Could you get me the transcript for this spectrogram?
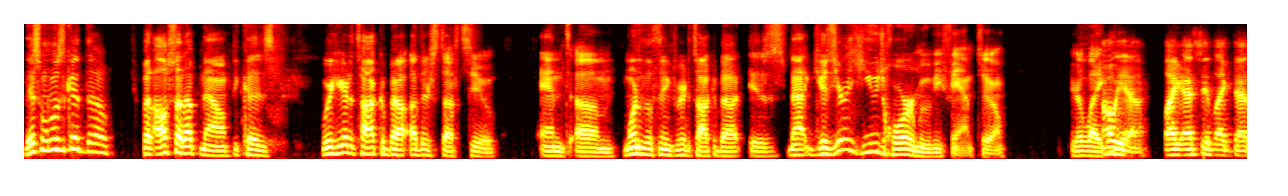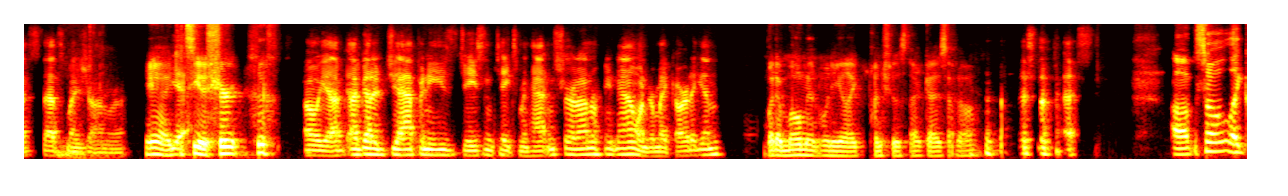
This one was good though, but I'll shut up now because we're here to talk about other stuff too. And um, one of the things we're here to talk about is Matt, because you're a huge horror movie fan too. You're like, Oh yeah, like I said, like that's that's my genre. Yeah. you Yeah. can see a shirt. Oh yeah, I've, I've got a Japanese Jason Takes Manhattan shirt on right now under my cardigan. what a moment when he like punches that guy's head off. That's the best. Uh, so like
